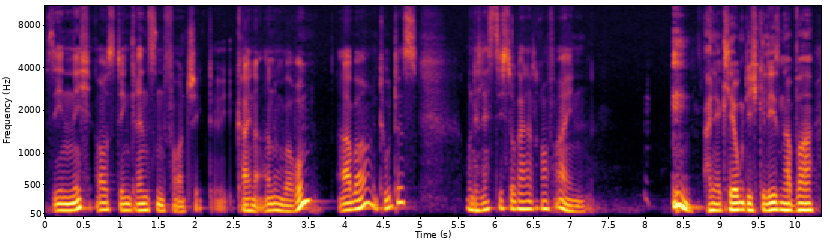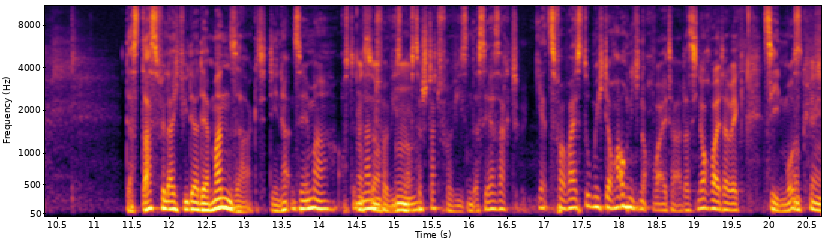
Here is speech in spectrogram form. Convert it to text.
sie nicht aus den Grenzen fortschickt. Keine Ahnung warum, aber er tut es und er lässt sich sogar darauf ein. Eine Erklärung, die ich gelesen habe, war, dass das vielleicht wieder der Mann sagt. Den hatten sie immer aus dem Ach Land so, verwiesen, mhm. aus der Stadt verwiesen, dass er sagt, jetzt verweist du mich doch auch nicht noch weiter, dass ich noch weiter wegziehen muss. Okay.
